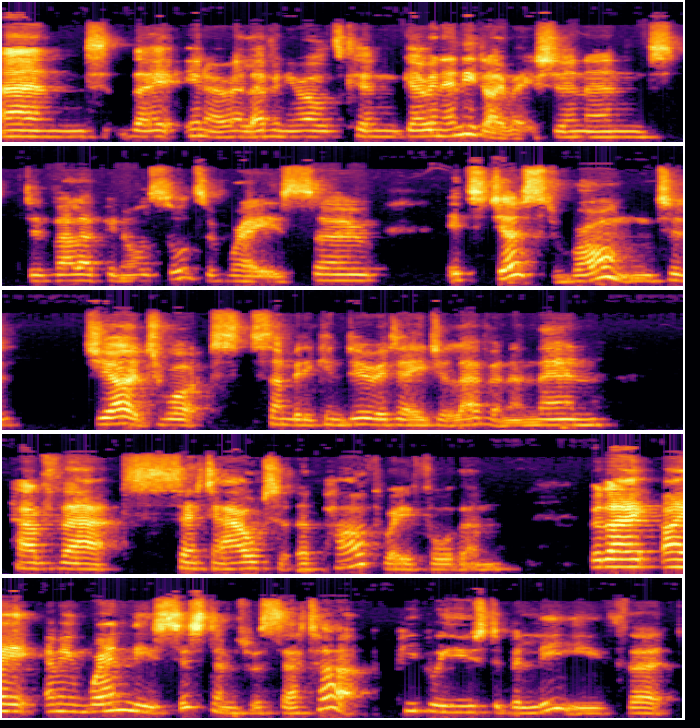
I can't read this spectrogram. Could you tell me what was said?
and they you know 11 year olds can go in any direction and develop in all sorts of ways. So it's just wrong to judge what somebody can do at age 11 and then have that set out a pathway for them. But i i i mean when these systems were set up people used to believe that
